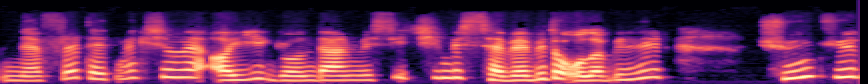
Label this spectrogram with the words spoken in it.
nefret etmek için ve ayıyı göndermesi için bir sebebi de olabilir. Çünkü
